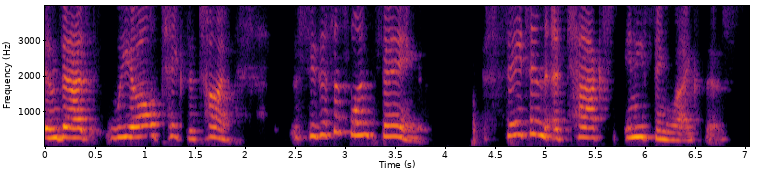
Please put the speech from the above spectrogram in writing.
and that we all take the time. See, this is one thing. Satan attacks anything like this.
